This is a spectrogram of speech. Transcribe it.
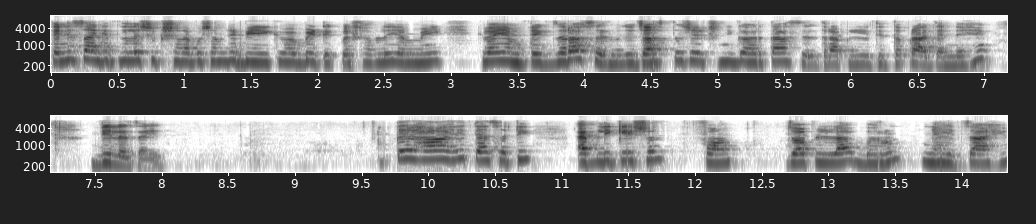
त्यांनी सांगितलेल्या शिक्षणापेक्षा म्हणजे बी किंवा बीटेकपेक्षा आपलं एम ए किंवा एम टेक जर असेल म्हणजे जास्त शैक्षणिक अर्हता असेल तर आपल्याला तिथं प्राधान्य हे दिलं जाईल. तर हा आहे त्यासाठी ऍप्लिकेशन फॉर्म जो आपल्याला भरून न्यायचा आहे.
